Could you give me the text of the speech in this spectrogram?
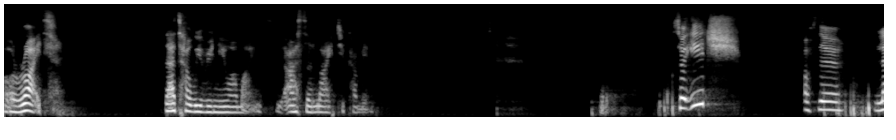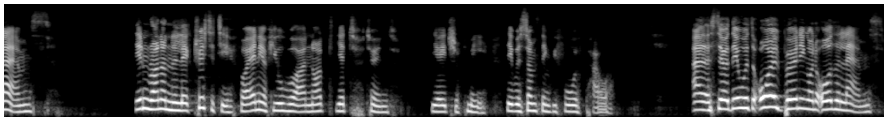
All right. That's how we renew our minds. We ask the light to come in. So each of the lamps didn't run on electricity for any of you who are not yet turned the age of me. There was something before power. Uh, so there was oil burning on all the lamps.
